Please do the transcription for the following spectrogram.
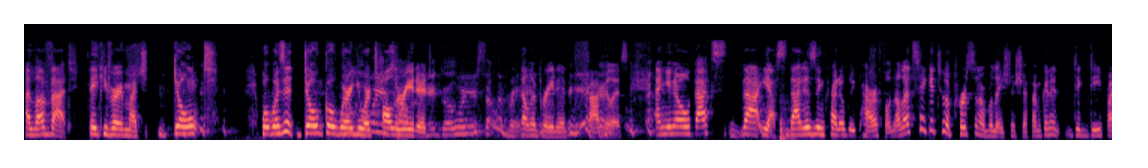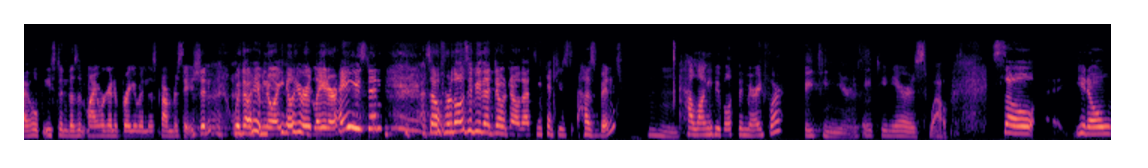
I love that. Thank you very much. Don't what was it? Don't go where Don't you go are you're tolerated. go where you're celebrated. Celebrated. Yeah. fabulous. And you know that's that yes that is incredibly powerful. Now let's take it to a personal relationship. I'm going to dig deep. I hope easton doesn't mind. We're going to bring him in this conversation without him knowing. He'll hear it later. Hey easton. So for those of you that don't know that's Nkechi's husband. Mhm. how long have you both been married for? 18 years. 18 years. Wow. So you know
